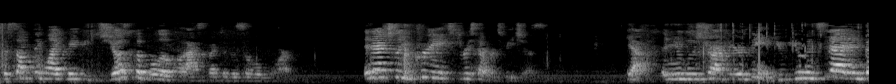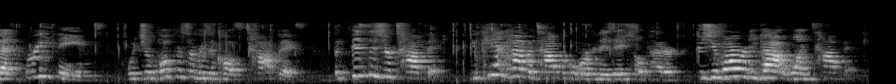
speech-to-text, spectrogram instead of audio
to something like maybe just the political aspect of the Civil War, it actually creates three separate speeches. Yeah, and you lose track of your theme. You, you instead embed three themes, which your book for some reason calls topics, but this is your topic. You can't have a topical organizational pattern because you've already got one topic.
